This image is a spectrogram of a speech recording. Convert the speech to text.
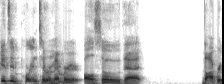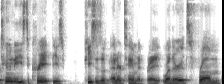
it's important to remember also that the opportunities to create these pieces of entertainment, right? Whether it's from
